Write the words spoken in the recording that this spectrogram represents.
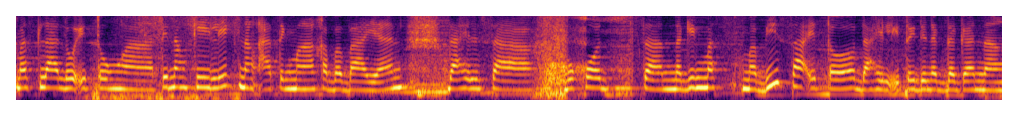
mas lalo itong ah, tinangkilik ng ating mga kababayan dahil sa bukod sa naging mas mabisa ito dahil ito'y dinagdagan ng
